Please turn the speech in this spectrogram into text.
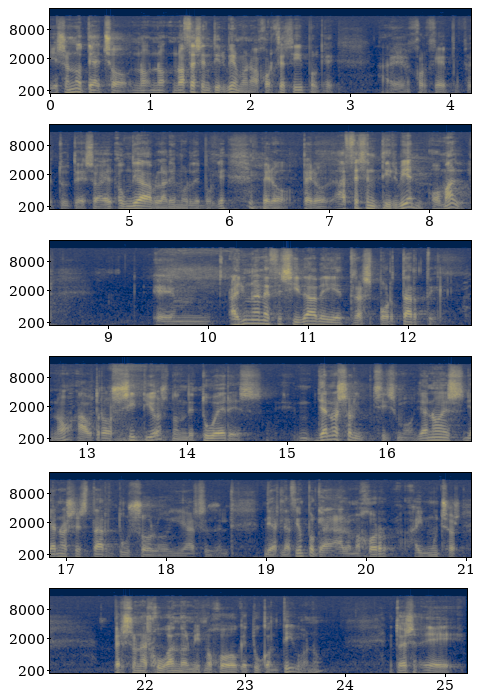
eso no te ha hecho, no, no, no hace sentir bien. Bueno, a Jorge sí, porque Jorge, pues, eso, un día hablaremos de por qué, pero, pero hace sentir bien o mal. Em, hay una necesidad de transportarte ¿no? a otros sitios donde tú eres. Ya no es solipsismo, ya no es, ya no es estar tú solo y de aislación, porque a, lo mejor hay muchas personas jugando al mismo juego que tú contigo. ¿no? Entonces, eh,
